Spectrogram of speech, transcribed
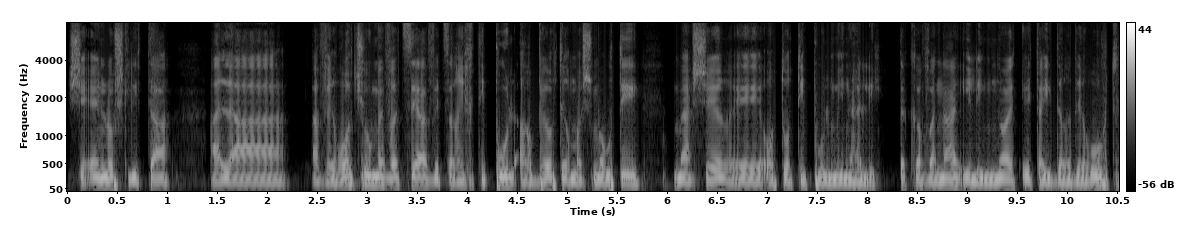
שאין לו שליטה על העבירות שהוא מבצע וצריך טיפול הרבה יותר משמעותי מאשר אה, אותו טיפול מנהלי. הכוונה היא למנוע את ההידרדרות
